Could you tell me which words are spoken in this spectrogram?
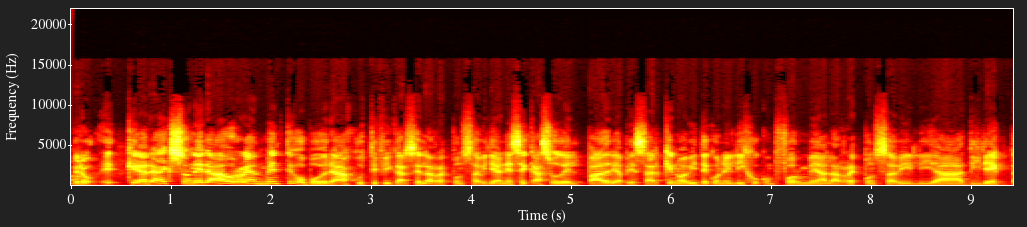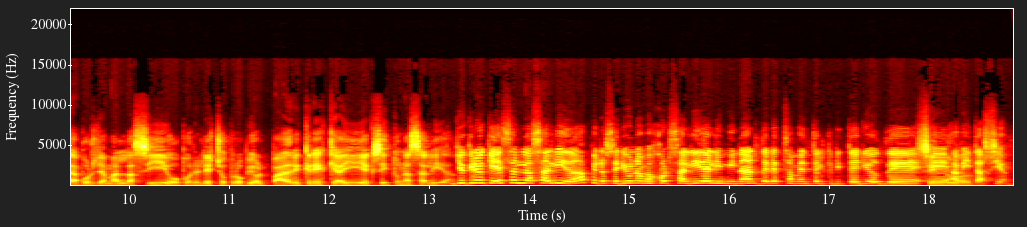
Pero eh, ¿quedará exonerado realmente o podrá justificarse la responsabilidad en ese caso del padre, a pesar que no habite con el hijo conforme a la responsabilidad directa, por llamarla así, o por el hecho propio del padre? ¿Crees que ahí existe una salida? Yo creo que esa es la salida, pero sería una mejor salida eliminar directamente el criterio de eh, habitación.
